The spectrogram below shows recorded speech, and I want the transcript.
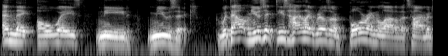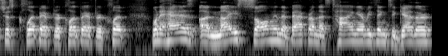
and they always need music. Without music, these highlight reels are boring a lot of the time. It's just clip after clip after clip. When it has a nice song in the background that's tying everything together,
